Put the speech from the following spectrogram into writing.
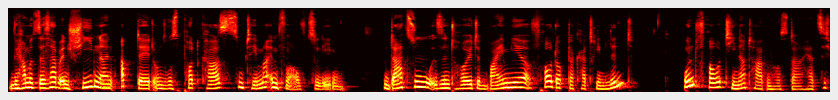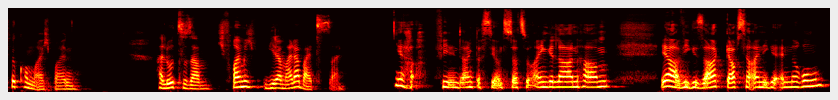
Wir haben uns deshalb entschieden, ein Update unseres Podcasts zum Thema Impfen aufzulegen. Und dazu sind heute bei mir Frau Dr. Katrin Lind, und Frau Tina Tatenhoster. Herzlich willkommen euch beiden. Hallo zusammen. Ich freue mich, wieder mal dabei zu sein. Ja, vielen Dank, dass Sie uns dazu eingeladen haben. Ja, wie gesagt, gab es ja einige Änderungen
